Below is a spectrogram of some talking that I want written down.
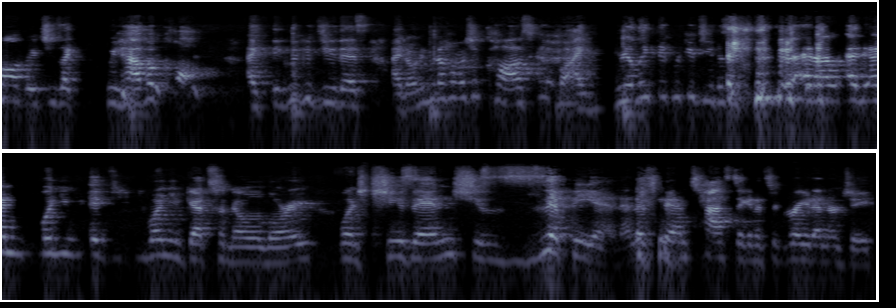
called me. She's like, "We have a call. I think we could do this. I don't even know how much it costs, but I really think we could do this." And, I, and, and when you when you get to know Lori, when she's in, she's zippy in, and it's fantastic, and it's a great energy.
